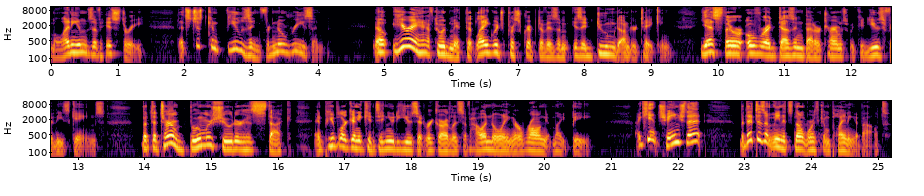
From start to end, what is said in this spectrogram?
millenniums of history. That's just confusing for no reason. Now, here I have to admit that language prescriptivism is a doomed undertaking. Yes, there are over a dozen better terms we could use for these games, but the term boomer shooter has stuck, and people are going to continue to use it regardless of how annoying or wrong it might be. I can't change that, but that doesn't mean it's not worth complaining about.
